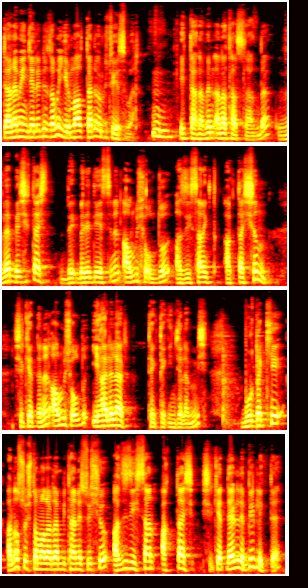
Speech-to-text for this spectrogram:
İddianame incelediğiniz zaman 26 tane örgüt üyesi var. İddianamenin ana taslağında ve Beşiktaş Be- Belediyesi'nin almış olduğu Aziz İhsan Aktaş'ın şirketlerinin almış olduğu ihaleler tek tek incelenmiş. Buradaki ana suçlamalardan bir tanesi şu. Aziz İhsan Aktaş şirketleriyle birlikte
